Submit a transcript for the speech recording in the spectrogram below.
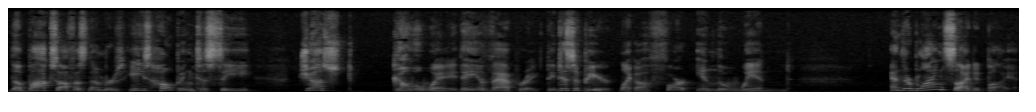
the box office numbers he's hoping to see just go away. They evaporate, they disappear like a fart in the wind and they're blindsided by it.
